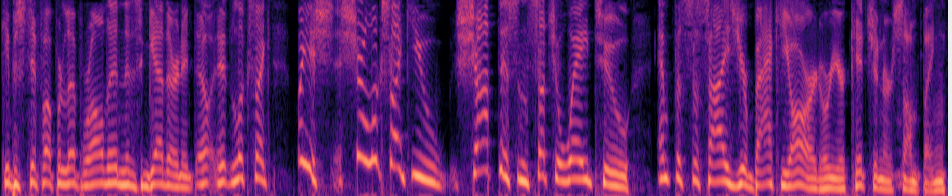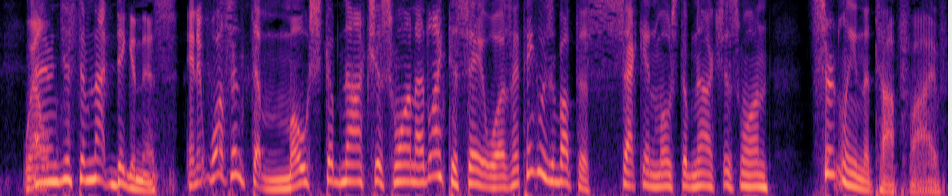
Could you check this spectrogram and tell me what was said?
keep a stiff upper lip. We're all in this together, and it it looks like well, you sh- sure looks like you shot this in such a way to emphasize your backyard or your kitchen or something. Well- I'm just I'm not digging this. And it wasn't the most obnoxious one. I'd like to say it was. I think it was about the second most obnoxious one. Certainly in the top five.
